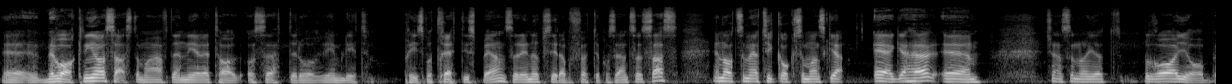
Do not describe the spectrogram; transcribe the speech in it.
eh, bevakningen av SAS. De har haft den nere ett tag och satte då rimligt pris på 30 spänn, så det är en uppsida på 40 procent. Så SAS är något som jag tycker också man ska äga här. Eh, känns som de gör ett bra jobb.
